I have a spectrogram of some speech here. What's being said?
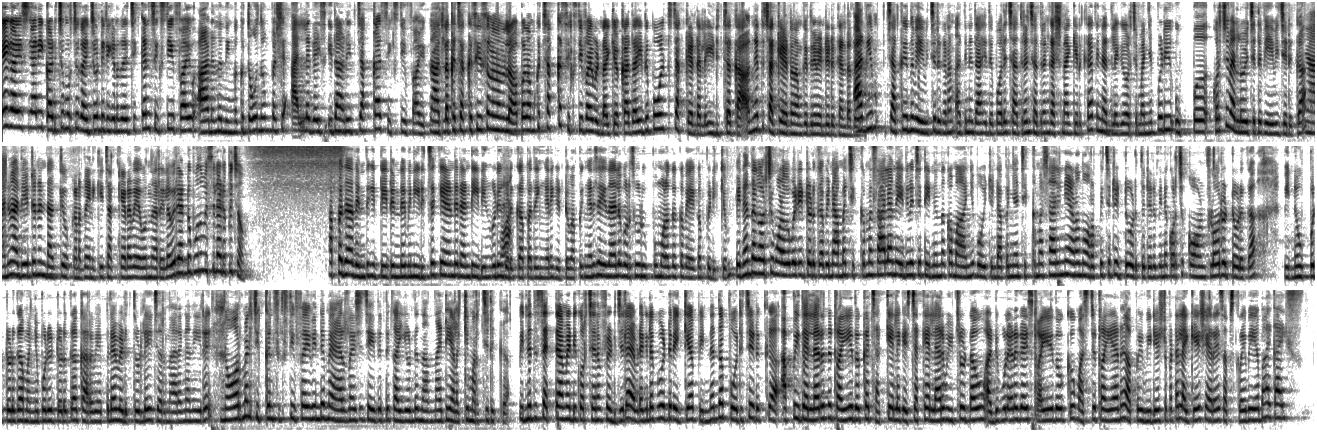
Hey guys ഞാൻ ഈ കടിച്ചു മുറിച്ച് കഴിച്ചുകൊണ്ടിരിക്കുന്നത് ചിക്കൻ സിക്സ്റ്റി ഫൈവ് ആണെന്ന് നിങ്ങൾക്ക് തോന്നും. പക്ഷെ അല്ല ഗൈസ് ഇതാണ് ചക്ക സിക്സ്റ്റി ഫൈവ് നാട്ടിലൊക്കെ ചക്ക സീസൺ ആണല്ലോ അപ്പോൾ നമുക്ക് ചക്ക സിക്സ്റ്റി ഫൈവ് ഉണ്ടാക്കി വെക്കാം. അതായത് ഇതുപോലത്തെ ചക്ക ഉണ്ടല്ലോ ഇടിച്ചക്ക. അങ്ങനത്തെ ചക്കയായിട്ട് നമുക്ക് ഇതിന് വേണ്ടി എടുക്കേണ്ടത്. ആദ്യം ചക്ക ഒന്ന് വേവിച്ചെടുക്കണം. അതിന് ഇതാ ഇതുപോലെ ചതുരം ചതുരം കഷ്ണാക്കി എടുക്കുക. പിന്നെ അതിലേക്ക് കുറച്ച് മഞ്ഞപ്പൊടി ഉപ്പ് കുറച്ച് വെള്ളം ഒഴിച്ചിട്ട് വേവിച്ചെടുക്കുക. ഞാനും ആദ്യമായിട്ടാണ് ഉണ്ടാക്കി വെക്കണത്. എനിക്ക് ചക്കയുടെ വേവൊന്നും അറിയില്ല. ഒരു രണ്ട് മൂന്ന് വിസിൽ അടുപ്പിച്ചോ അപ്പോൾ അതാ വെന്ത് കിട്ടിയിട്ടുണ്ട്. പിന്നെ ഇടിച്ചൊക്കെ ആയതുകൊണ്ട് രണ്ട് ഇടിയും കൂടി കൊടുക്കുക അപ്പോൾ അത് ഇങ്ങനെ കിട്ടും. അപ്പോൾ ഇങ്ങനെ ചെയ്താൽ കുറച്ചുകൂടി ഉപ്പും മുളകൊക്കെ വേഗം പിടിക്കും. പിന്നെ എന്താ കുറച്ച് മുളക് പൊടി ഇട്ട് കൊടുക്കുക പിന്നെ അമ്മ ചിക്കൻ മസാല എന്ന് എഴുതി വെച്ചിട്ട് ഇന്നൊക്കെ മാഞ്ഞു പോയിട്ടുണ്ട്. അപ്പോൾ ഞാൻ ചിക്കൻ മസാല തന്നെയാണോ എന്ന് ഉറപ്പിച്ചിട്ട് ഇട്ട് കൊടുത്തിട്ടുണ്ട്. പിന്നെ കുറച്ച് കോൺഫ്ലോർ ഇട്ട് കൊടുക്കുക പിന്നെ ഉപ്പ് ഇട്ട് കൊടുക്കുക മഞ്ഞൾപ്പൊടി ഇട്ട് കൊടുക്കുക കറിവേപ്പില വെളുത്തുള്ളി ചെറുനാരങ്ങ നീര്. നോർമൽ ചിക്കൻ സിക്സ്റ്റി ഫൈവിന്റെ മാരിനേഷൻ ചെയ്തിട്ട് കൈകൊണ്ട് നന്നായിട്ട് ഇളക്കി മറിച്ചെടുക്കുക പിന്നെ ഇത് സെറ്റ് ആവാൻ വേണ്ടി കുറച്ച് നേരം ഫ്രിഡ്ജിൽ എവിടെയെങ്കിലുമൊക്കെ കൊണ്ട് വെക്കുക പിന്നെന്താ പൊരിച്ചെടുക്കുക അപ്പോൾ ഇതെല്ലാവരും ഒന്ന് ട്രൈ ചെയ്തൊക്കെ ചക്കയല്ലേ ചക്ക എല്ലാവരും വീട്ടിലുണ്ടാവും. അടിപൊളിയാണ് ഗൈസ് ട്രൈ ചെയ്ത് നോക്കും. മസ്റ്റ് ട്രൈ ആണ്. അപ്പോൾ ഈ വീഡിയോ ഇഷ്ടപ്പെട്ടാൽ ലൈക്ക് ചെയ്യുക ഷെയർ ചെയ്യുക. സബ്സ്ക്രൈബ് ചെയ്യുക ബൈ ഗൈസ്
